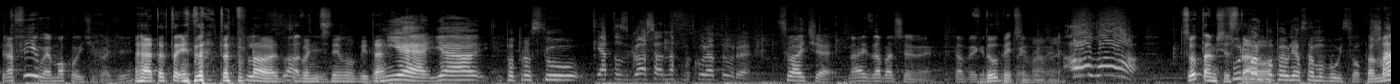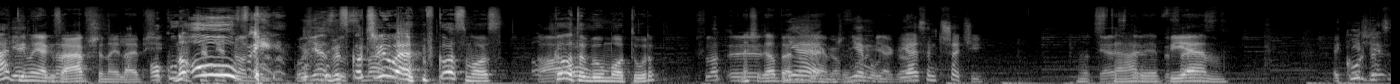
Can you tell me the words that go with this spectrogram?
Trafiłem, o chuj ci chodzi. Aha, to kto nie to float, bo nic nie mówi, tak? Nie, ja po prostu... Ja to zgłaszam na prokuraturę. Słuchajcie, No i zobaczymy, kto wygra. Dupie ten cię pojedynek. mamy. Oła! Co tam się Furman stało? popełnia samobójstwo. Po Mati, no Przepiękny jak napis. zawsze najlepsi. O kurczę, no uff! pieczony. O Jezus Wyskoczyłem w kosmos! O, Kogo to był motor? Flot, y, Znaczy, dobra, no Nie, wiem, że... nie mów, ja jestem trzeci. No, jestem stary, first. wiem. Ej, kurde, Ja się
